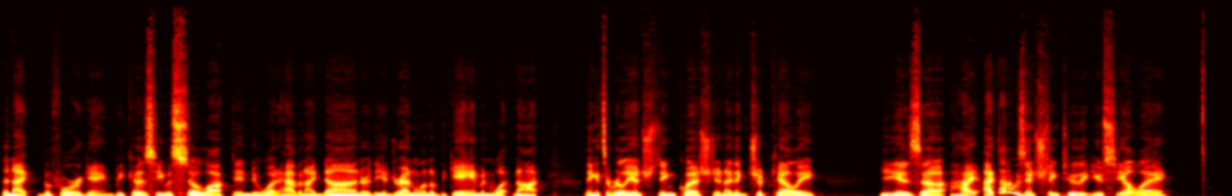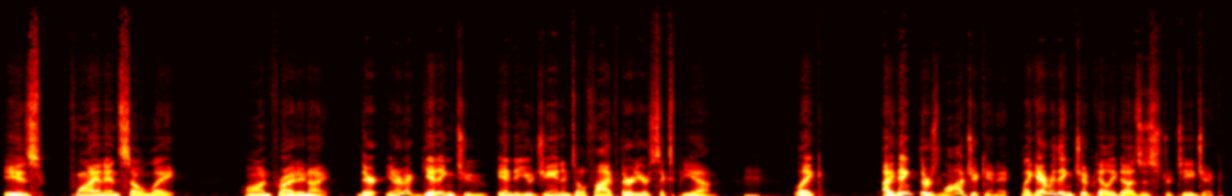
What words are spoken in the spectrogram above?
the night before a game because he was so locked into what haven't I done or the adrenaline of the game and whatnot. I think it's a really interesting question. I think Chip Kelly, he is. Uh, I thought it was interesting too that UCLA is flying in so late on Friday night. They're you're not getting to into Eugene until 5:30 or 6 p.m. Hmm. Like, I think there's logic in it. Like everything Chip Kelly does is strategic,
